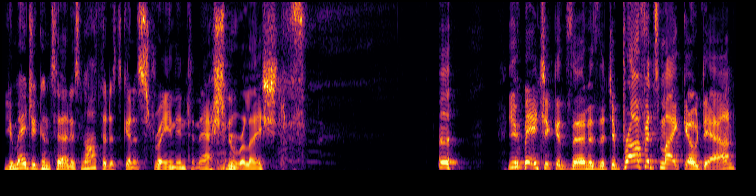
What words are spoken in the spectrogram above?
Your major concern is not that it's going to strain international relations. your major concern is that your profits might go down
